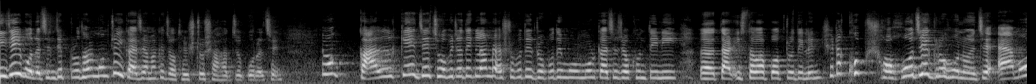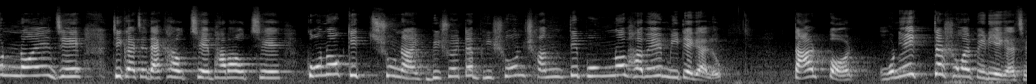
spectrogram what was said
নিজেই বলেছেন যে প্রধানমন্ত্রী এই কাজে আমাকে যথেষ্ট সাহায্য করেছেন। এবং কালকে যে ছবিটা দেখলাম, রাষ্ট্রপতি দ্রৌপদী মুর্মুর কাছে যখন তিনি তার ইস্তফাপত্র দিলেন, সেটা খুব সহজে গ্রহণ হয়েছে। এমন নয় যে, ঠিক আছে, দেখা হচ্ছে, ভাবা হচ্ছে। কোনো কিচ্ছু নয় বিষয়টা ভীষণ শান্তিপূর্ণভাবে মিটে গেল। তারপর অনেকটা সময় পেরিয়ে গেছে।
